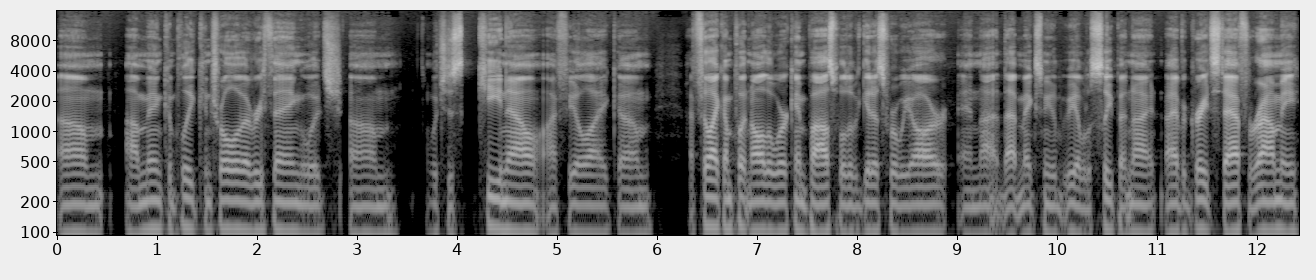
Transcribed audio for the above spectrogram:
Um, I'm in complete control of everything, which um, which is key now. I feel like um, I feel like I'm putting all the work in possible to get us where we are, and that, that makes me be able to sleep at night. I have a great staff around me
